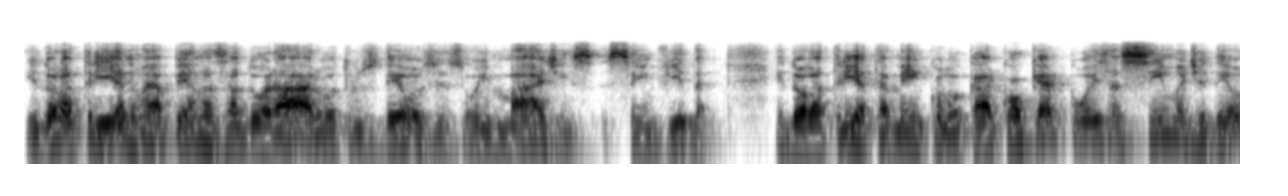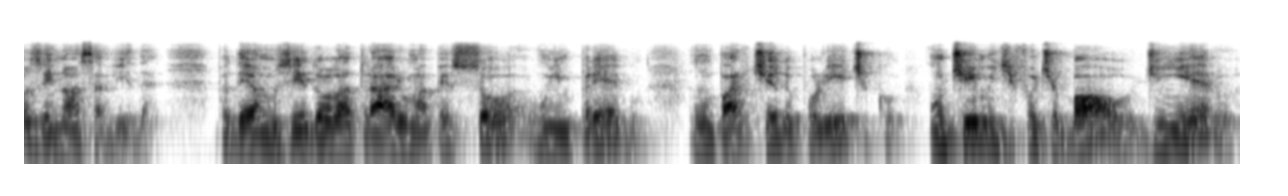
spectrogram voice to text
Idolatria não é apenas adorar outros deuses ou imagens sem vida. Idolatria é também colocar qualquer coisa acima de Deus em nossa vida. Podemos idolatrar uma pessoa, um emprego, um partido político, um time de futebol, dinheiro.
